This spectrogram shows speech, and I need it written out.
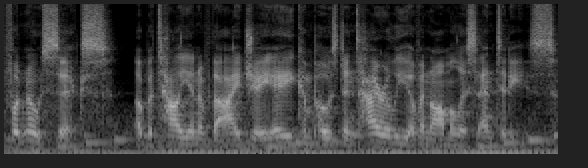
Footnote 6. A battalion of the IJA composed entirely of anomalous entities.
